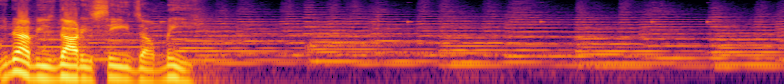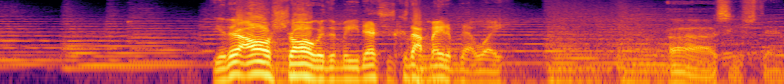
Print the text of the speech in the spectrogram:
You know I'm using all these seeds on me. Yeah, they're all stronger than me. That's just because I made them that way. Uh, let's see stamina.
